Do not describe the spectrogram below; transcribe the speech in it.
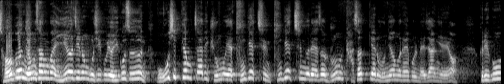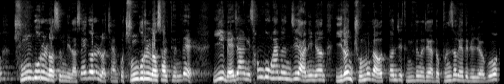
저번 영상과 이어지는 곳이고요. 이곳은 50평짜리 규모의 두 개 층, 두 개 층을 해서 룸 다섯 개를 운영을 해볼 매장이에요. 그리고 중고를 넣습니다. 새 거를 넣지 않고 중고를 넣어서 할 텐데 이 매장이 성공하는지 아니면 이런 규모가 어떤지 등등을 제가 또 분석해 드리려고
